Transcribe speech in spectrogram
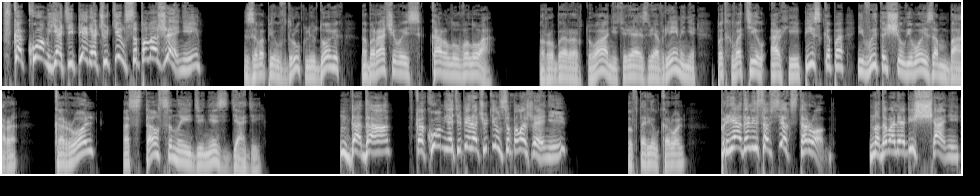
«В каком я теперь очутился положении?» — завопил вдруг Людовик, оборачиваясь к Карлу Валуа. Робер Артуа, не теряя зря времени, подхватил архиепископа и вытащил его из амбара. Король остался наедине с дядей. «Да-да, в каком я теперь очутился положении?» — повторил король. «Предали со всех сторон, надавали обещаний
